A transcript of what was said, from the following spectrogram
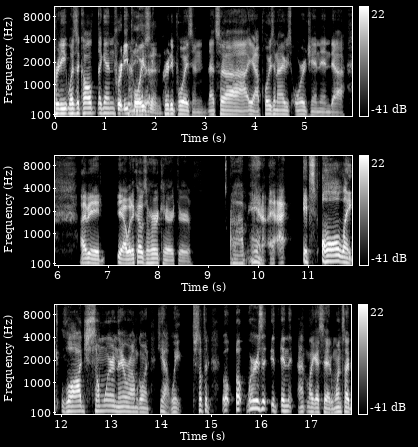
pretty what's it called again? Pretty Poison. Pretty poison. That's uh yeah, poison ivy's origin. And uh I mean, yeah, when it comes to her character, uh man, I, I it's all like lodged somewhere in there where I'm going, yeah, wait, something. Oh, oh where is it? it and like I said, once I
